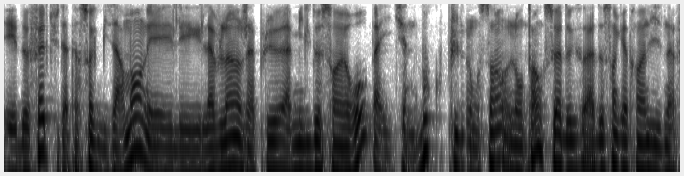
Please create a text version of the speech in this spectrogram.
et de fait, tu t'aperçois que bizarrement, les, les lave-linges à plus à 1200 euros, bah ils tiennent beaucoup plus longtemps, longtemps que ceux à 299.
